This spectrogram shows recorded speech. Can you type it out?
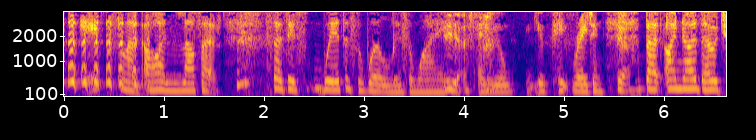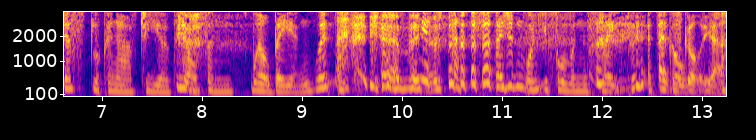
excellent! Oh, I love it. So there's where there's a will, there's a way, Yes. and you you keep reading. Yeah. But I know they were just looking after your health and well-being, weren't they? yeah, they did. they didn't want you falling asleep at At school. school, yeah.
